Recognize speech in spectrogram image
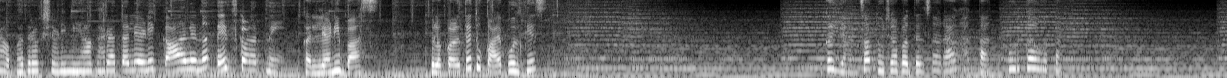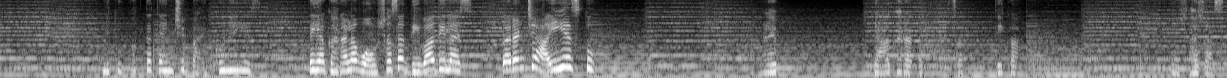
अभद्र क्षणी मी ह्या घरात आली का आले ना तेच कळत नाही. कल्याणी बास, तुला कळते तू काय बोलतेस? अगं, यांचा तुझ्याबद्दलचा राग हा तात्पुरता होता. आणि तू फक्त त्यांची बायको नाहीयेस. तर या घराला वंशाचा दिवा दिलायस. करणची आई आहेस तू. त्यामुळे या घरात राहण्याचा अधिकार तुझा जास्त.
